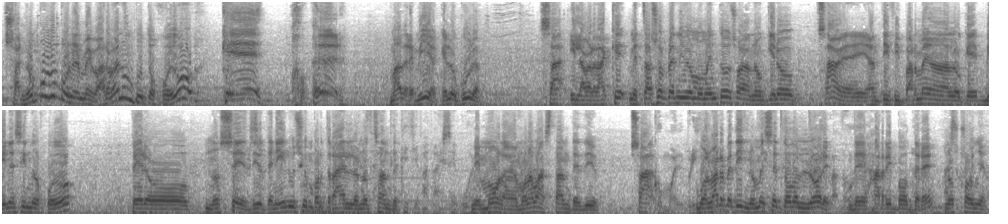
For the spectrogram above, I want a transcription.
O sea, no puedo ponerme barba en un puto juego. ¿Qué? Joder. Madre mía, qué locura. O sea, y la verdad es que me está sorprendiendo en momentos. O sea, no quiero, ¿sabes? Anticiparme a lo que viene siendo el juego. Pero no sé, tío. Tenía ilusión por traerlo, no obstante. Me mola, me mola bastante, tío. O sea, el vuelvo a repetir, no me sé todo el lore de Harry Potter, ¿eh? No es coña.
